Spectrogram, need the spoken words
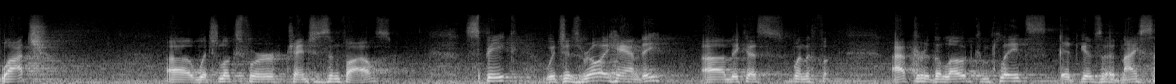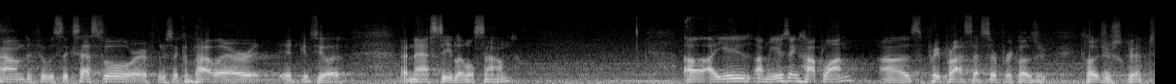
watch, uh, which looks for changes in files. Speak, which is really handy uh, because when the after the load completes, it gives a nice sound if it was successful, or if there's a compile error, it, it gives you a, a nasty little sound. Uh, I use, I'm using Hoplon uh, as a preprocessor for Clojure, closure script.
